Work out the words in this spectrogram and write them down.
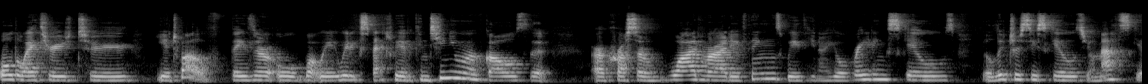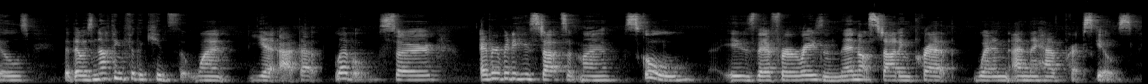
all the way through to year 12. These are all what we would expect. We have a continuum of goals that are across a wide variety of things with, you know, your reading skills, your literacy skills, your math skills, but there was nothing for the kids that weren't yet at that level. So everybody who starts at my school is there for a reason. They're not starting prep when and they have prep skills.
